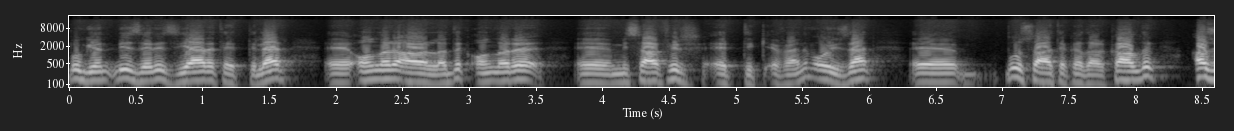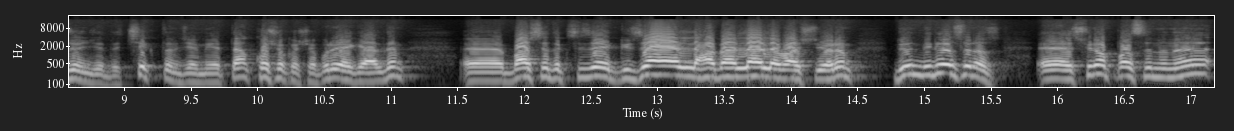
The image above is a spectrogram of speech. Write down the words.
bugün bizleri ziyaret ettiler. E, onları ağırladık, onları e, misafir ettik efendim. O yüzden e, bu saate kadar kaldık. Az önce de çıktım cemiyetten koşa koşa buraya geldim. E, başladık size güzel haberlerle başlıyorum. Dün biliyorsunuz e, Sinop basınını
